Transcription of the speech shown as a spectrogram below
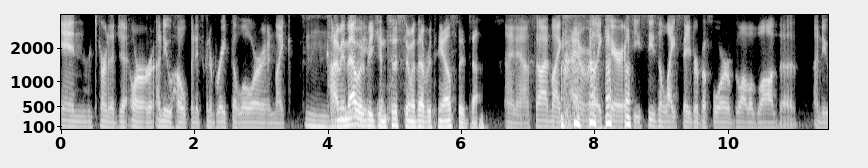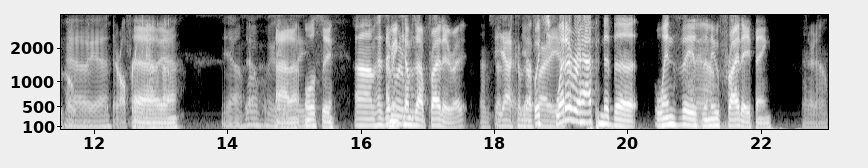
in Return of the Jedi or A New Hope, and it's going to break the lore and like. Mm. I mean, that would be continuity. consistent with everything else they've done. I know, so I'm like, I don't really care if he sees a lightsaber before blah blah blah the A New Hope. Oh, That's yeah. what they're all Oh freaking out yeah, about. yeah. So, well, we'll see. we'll see. Know. We'll see. Um, has I mean, it comes out Friday, right? I'm so Yeah, it comes Yep. out Which Friday, yeah. whatever happened to the Wednesday I is the know. new Friday thing? I don't know.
